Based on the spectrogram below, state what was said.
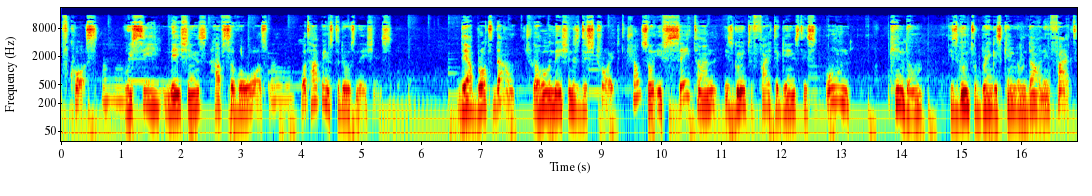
of course. Mm-hmm. We see nations have civil wars. Mm-hmm. What happens to those nations? They are brought down. True. The whole nation is destroyed. True. So if Satan is going to fight against his own kingdom, he's going to bring his kingdom down. In fact,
